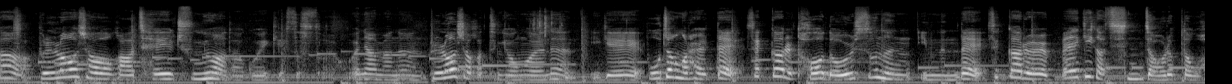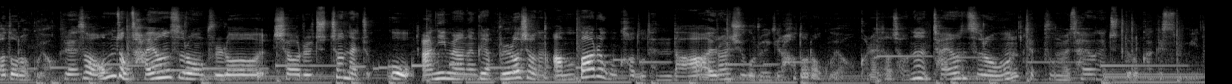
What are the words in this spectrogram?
아까 블러셔가 제일 중요하다고 얘기했었어요. 왜냐면은 블러셔 같은 경우에는 이게 보정을 할 때 색깔을 더 넣을 수는 있는데 색깔을 빼기가 진짜 어렵다고 하더라고요. 그래서 엄청 자연스러운 블러셔를 추천해줬고 아니면은 그냥 블러셔는 안 바르고 가도 된다 이런 식으로 얘기를 하더라고요. 그래서 저는 자연스러운 제품을 사용해주도록 하겠습니다.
